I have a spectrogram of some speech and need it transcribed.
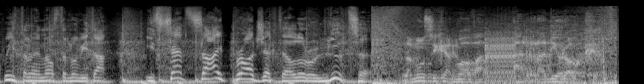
qui tra le nostre novità i Set Side Project, la loro Lutz. La musica nuova a Radio Rock.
